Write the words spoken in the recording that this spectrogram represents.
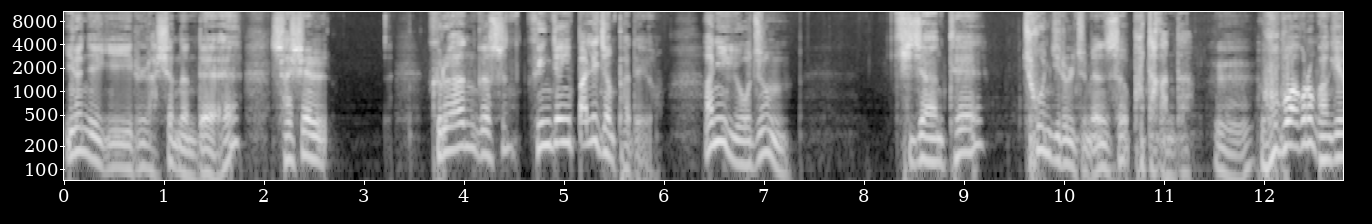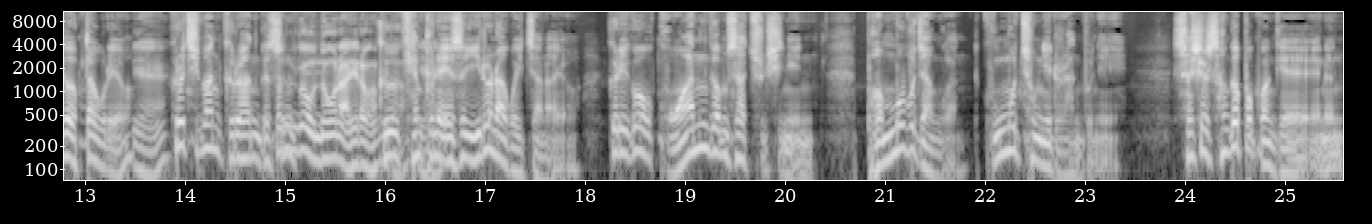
이런 얘기를 하셨는데 사실 그러한 것은 굉장히 빨리 전파돼요. 아니 요즘 기자한테 좋은 일을 주면서 부탁한다. 예. 후보하고는 관계가 없다고 그래요. 예. 그렇지만 그러한 것은 선거 운동은 아니라고 합니다. 그 캠프 예. 내에서 일어나고 있잖아요. 그리고 공안검사 출신인 법무부 장관, 국무총리를 한 분이 사실 선거법 관계는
